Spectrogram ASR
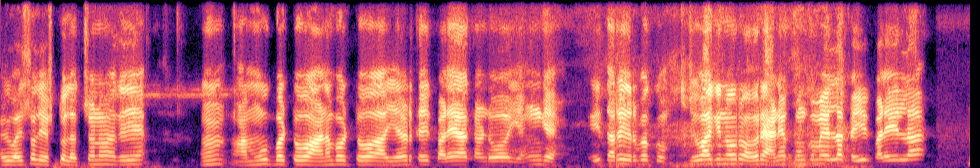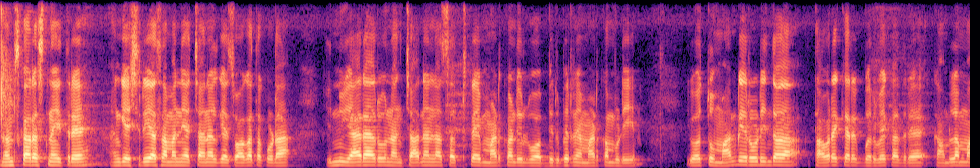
ಈ ವಯಸ್ಸಲ್ಲಿ ಎಷ್ಟು ಲಕ್ಷಣವಾಗಿ ಹ್ಮ್ ಆ ಮೂಗ್ಬಟ್ಟು ಹಣಬಟ್ಟು ಆ ಎರಡ್ ಕೈಗೆ ಬಳೆ ಹಾಕೊಂಡು ಹೆಂಗೆ ಈ ತರ ಇರ್ಬೇಕು. ಇವಾಗಿನವ್ರು ಅವ್ರೇ ಹಣೆ ಕುಂಕುಮ ಇಲ್ಲ ಕೈಗೆ ಬಳೆ ಇಲ್ಲ. ನಮಸ್ಕಾರ ಸ್ನೇಹಿತರೆ ಹಂಗೆ ಶ್ರೀ ಅಸಾಮಾನ್ಯ ಚಾನಲ್ಗೆ ಸ್ವಾಗತ ಕೂಡ. ಇನ್ನು ಯಾರ್ಯಾರು ನನ್ನ ಚಾನಲ್ನ ಸಬ್ಸ್ಕ್ರೈಬ್ ಮಾಡ್ಕೊಂಡಿಲ್ವೋ ಬಿರ್ಬಿರ್ನೆ ಮಾಡ್ಕೊಂಬಿಡಿ. ಇವತ್ತು ಮಾಗಡಿ ರೋಡಿಂದ ತಾವರೆಕೆರೆಗೆ ಬರಬೇಕಾದ್ರೆ ಕಮಲಮ್ಮ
